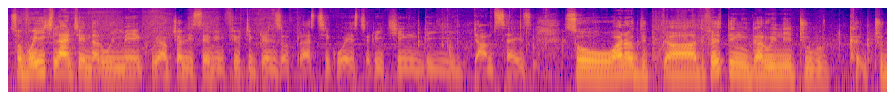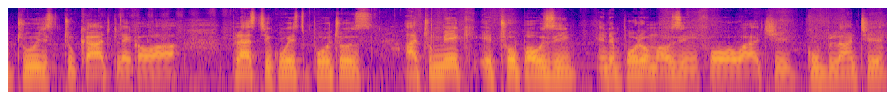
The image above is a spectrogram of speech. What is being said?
So for each lantern that we make, we're actually saving 50 grams of plastic waste, reaching the dump size. So one of the, uh, the first thing that we need to, to do is to cut like our plastic waste bottles uh, to make a top housing and a bottom housing for our chigub lantern.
